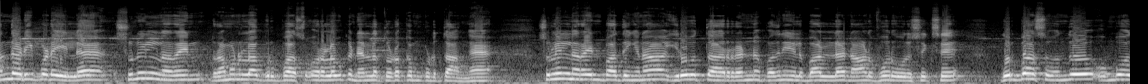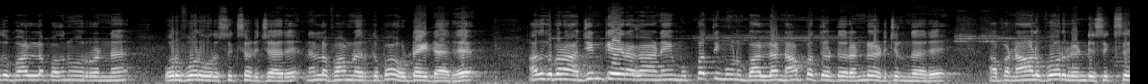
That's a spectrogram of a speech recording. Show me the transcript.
அந்த அடிப்படையில் சுனில் நரேன் ரமணுல்லா குர்பாஸ் ஓரளவுக்கு நல்ல தொடக்கம் கொடுத்தாங்க. சுனில் நரேன் பார்த்தீங்கன்னா இருபத்தாறு ரன்னு பதினேழு பாலில் நாலு ஃபோர் ஒரு சிக்ஸு குர்பாஸ் வந்து ஒம்பது பாலில் பதினோரு ரன்னு ஒரு ஃபோர் ஒரு சிக்ஸ் அடித்தார் நல்ல ஃபார்மில் இருக்கப்போ அவுட் ஆகிட்டார் அதுக்கப்புறம் அஜின்கே ரகானே முப்பத்தி மூணு பாலில் நாற்பத்தெட்டு ரன்கள் அடிச்சிருந்தார். அப்போ நாலு ஃபோர் ரெண்டு சிக்ஸு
